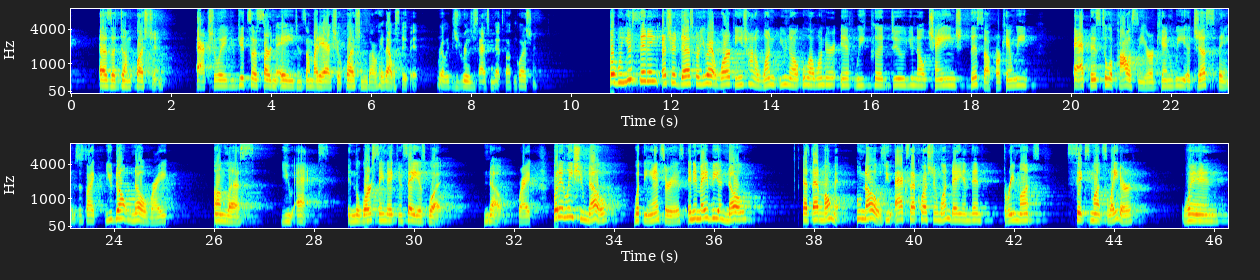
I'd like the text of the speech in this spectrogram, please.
as a dumb question. Actually, you get to a certain age and somebody asks you a question, you're okay, that was stupid. Really? Did you really just ask me that fucking question? But when you're sitting at your desk or you're at work and you're trying to one, you know, oh, I wonder if we could do, you know, change this up or can we add this to a policy or can we adjust things? It's like you don't know, right? Unless you ask. And the worst thing they can say is what? No, right? But at least you know what the answer is. And it may be a no at that moment. Who knows? You ask that question one day and then three months, six months later, when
